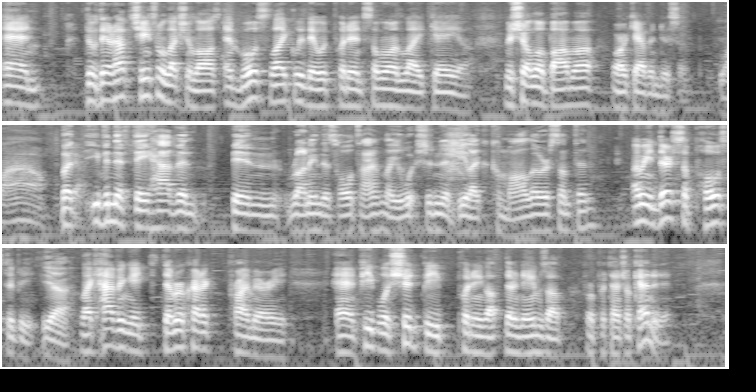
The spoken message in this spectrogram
and they would have to change some election laws and most likely they would put in someone like a uh, michelle obama or gavin newsom Wow. But even if they haven't been running this whole time, like, shouldn't it be like Kamala or something? I mean they're supposed to be Yeah. like having a democratic primary and people should be putting up their names up for a potential candidate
